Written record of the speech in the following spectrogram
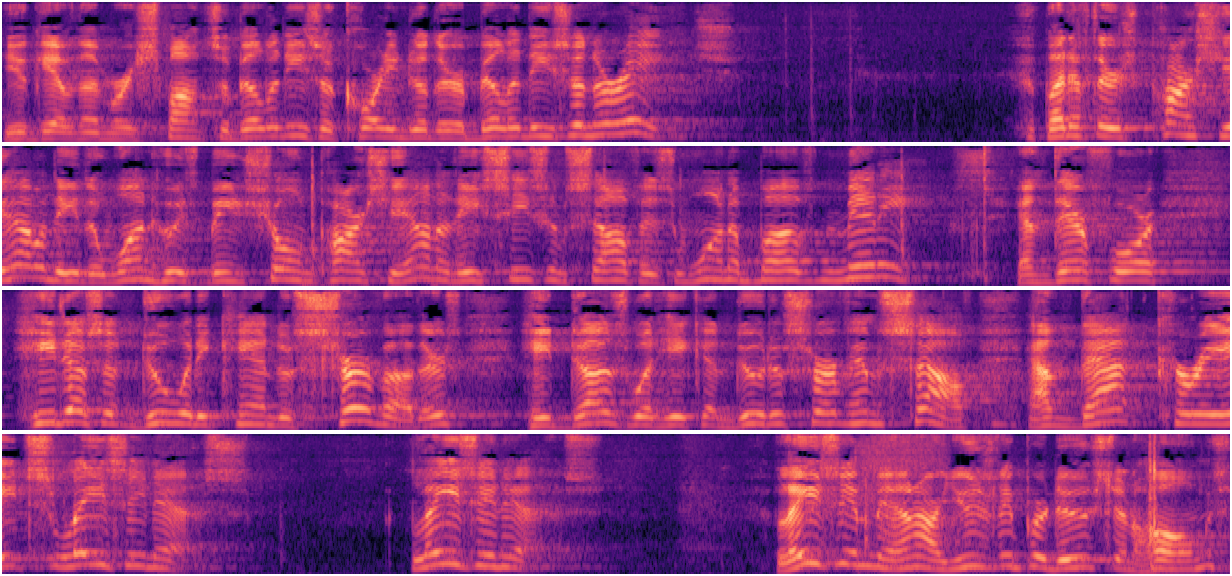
you give them responsibilities according to their abilities and their age. But if there's partiality, the one who is being shown partiality sees himself as one above many. And therefore, he doesn't do what he can to serve others, he does what he can do to serve himself. And that creates laziness. Laziness. Lazy men are usually produced in homes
